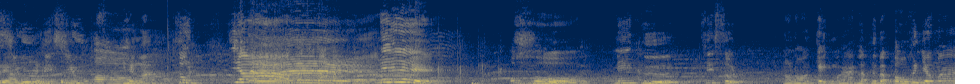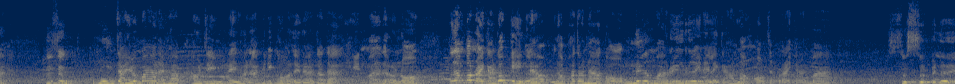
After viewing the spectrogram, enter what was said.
วัสดีครับพี่ miss you all ถึงว่าสุดยอดนี่ โอ้โห นี่คือที่สุด น้องๆ เก่งมาก แล้วคือแบบโตขึ้นเยอะมาก รู้สึกภูมิใจมากๆ นะครับ เอาจริงในฐานะพิธีกรเลยนะ ตั้งแต่เห็นมาตั้งแต่น้องๆ เริ่มต้นรายการก็เก่งแล้ว แล้วพัฒนาต่อเนื่องมาเรื่อยๆ ในรายการ แล้วออกจากรายการมาสุดๆ ไปเลย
